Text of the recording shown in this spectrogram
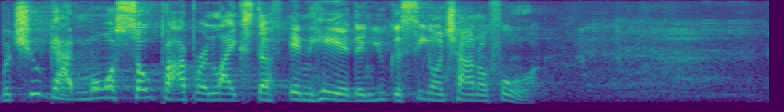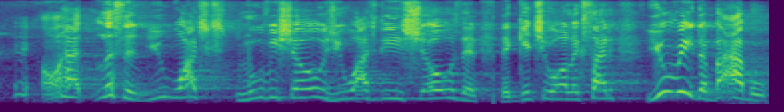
But you got more soap opera like stuff in here than you could see on Channel 4. Have, listen, you watch movie shows, you watch these shows that, that get you all excited. You read the Bible,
